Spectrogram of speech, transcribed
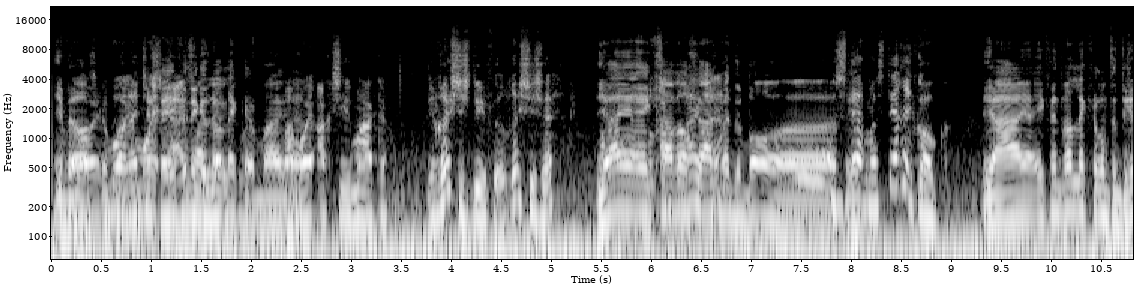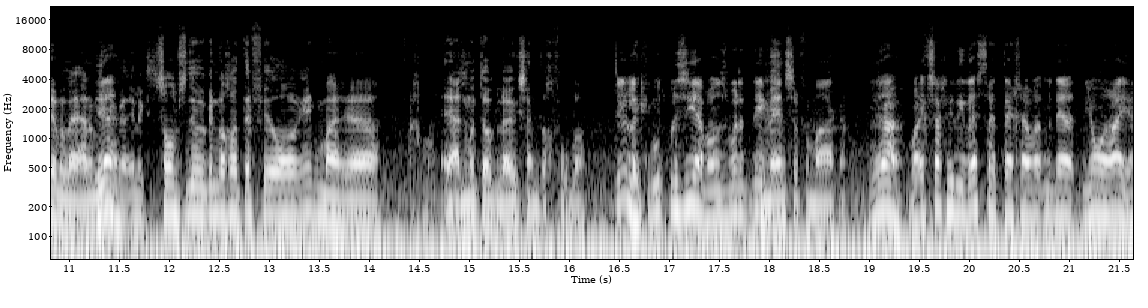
Jawel, als ik een mooi- pannetje geef, ja, vind ik het wel leuk, lekker. Maar, Maar eh, mooie actie maken. Die Russisch je veel. Russisch, hè? Ja, ja, ik ga wel graag met de bal. eh, maar sterk ook. Ja, ja, ik vind het wel lekker om te dribbelen. Ja, dan moet Ja. ik wel eerlijk Soms doe ik het nog wat te veel, hoor ik. Maar eh, Ach man. ja, het moet ook leuk zijn, toch, voetbal? Tuurlijk, je moet plezier hebben, anders wordt het niks. Mensen vermaken. Ja, maar ik zag jullie wedstrijd tegen met de jonge Rij, hè?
